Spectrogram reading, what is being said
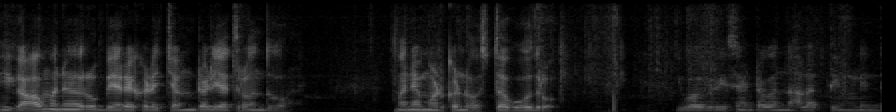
ಈಗ ಆ ಮನೆಯವರು ಬೇರೆ ಕಡೆ ಚಂಗಡಳಿ ಹತ್ರ ಒಂದು ಮನೆ ಮಾಡ್ಕೊಂಡು ಹೊಸ್ದಾಗಿ ಹೋದರು. ಇವಾಗ ರೀಸೆಂಟಾಗಿ ಒಂದು ನಾಲ್ಕು ತಿಂಗಳಿಂದ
